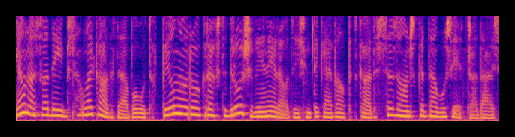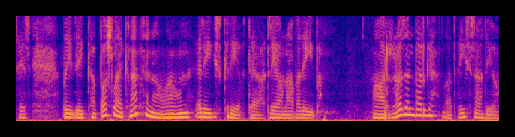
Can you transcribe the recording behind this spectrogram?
jaunās vadības, lai kāda tā būtu, pilno rokrakstu droši vien ieraudzīsim tikai vēl pēc kādas sezonas, kad tā būs iestrādājusies, līdzīgi kā pašlaik Nacionālā un Rīgas Krievu teātra jaunā vadība. Māra Rozenberga, Latvijas Radio.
